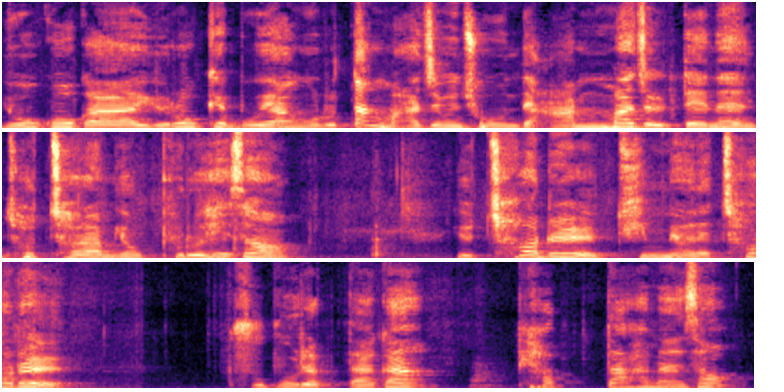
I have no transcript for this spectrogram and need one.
요거가 이렇게 모양으로 딱 맞으면 좋은데 안 맞을 때는 저처럼 옆으로 해서 요 철을 뒷면에 철을 구부렸다가 폈다 하면서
